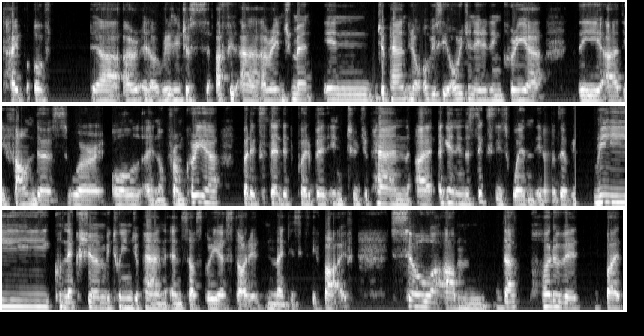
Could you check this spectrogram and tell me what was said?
type of uh, you know, religious uh, arrangement in Japan. You know, obviously originated in Korea. The uh, the founders were all you know from Korea, but extended quite a bit into Japan. Uh, again, in the 60s, when you know the reconnection between Japan and South Korea started in 1965. So um, that part of it, but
